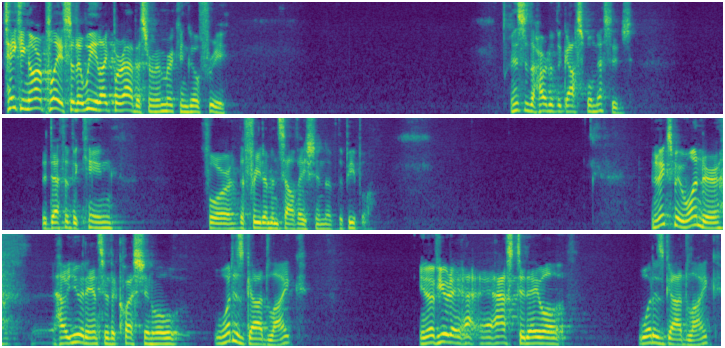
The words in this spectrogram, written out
Taking our place so that we, like Barabbas, remember, can go free. And this is the heart of the gospel message the death of the king for the freedom and salvation of the people. And it makes me wonder how you would answer the question well, what is God like? You know, if you were to ask today, well, what is God like?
